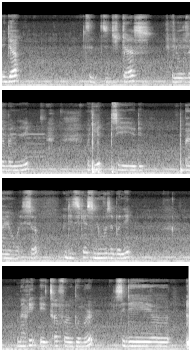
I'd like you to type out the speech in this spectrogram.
Les gars, c'est dédicace aux nouveaux abonnés. Ok, c'est des. Ben ouais, ça. Dédicace aux nouveaux abonnés. Marie et Trèfle Gomer c'est des, euh,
